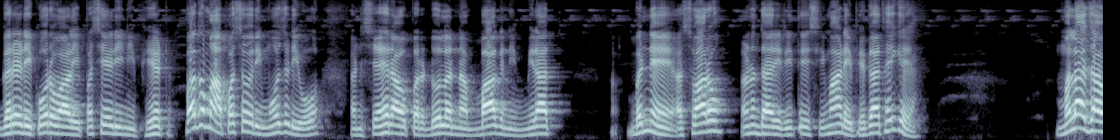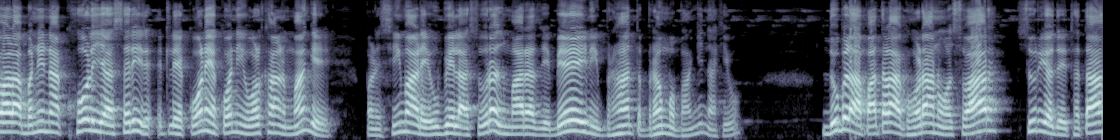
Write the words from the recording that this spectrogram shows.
ગરેડી કોરવાળી પસેડીની ભેટ, પગમાં પસોરી મોજડીઓ અને ચહેરા ઉપર ડોલરના બાગની મિરાત. બંને અસવારો અણધારી રીતે સીમાડે ભેગા થઈ ગયા. મલાજાવાળા બંનેના ખોળિયા શરીર એટલે કોણે કોની ઓળખાણ માંગે, પણ સીમાડે ઊભેલા સૂરજ મહારાજે બેયની ભ્રાંત ભ્રમ ભાંગી નાખ્યો. દુબળા પાતળા ઘોડાનો અસવાર સૂર્યોદય થતા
